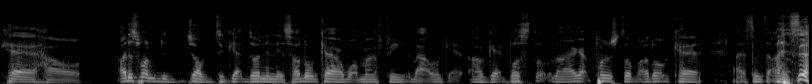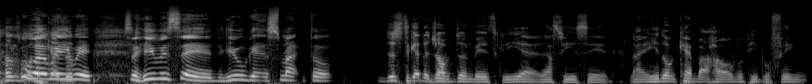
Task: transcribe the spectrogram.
care how." I just want the job to get done in it, so I don't care what man think. Like I'll get, I'll get bust up. Like I get punched up. I don't care. Like sometimes, wait, wait, wait. So he was saying he'll get smacked up. just to get the job done. Basically, yeah, that's what he's saying. Like he don't care about how other people think.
